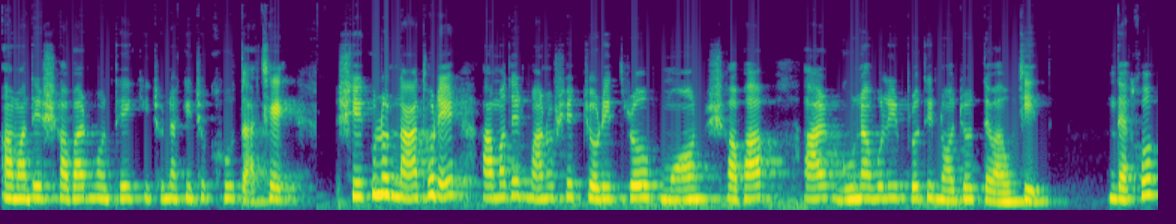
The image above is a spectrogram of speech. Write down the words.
আমাদের সবার মধ্যেই কিছু না কিছু খুঁত আছে। সেগুলো না ধরে আমাদের মানুষের চরিত্র, মন, স্বভাব আর গুণাবলীর প্রতি নজর দেওয়া উচিত। দেখো,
